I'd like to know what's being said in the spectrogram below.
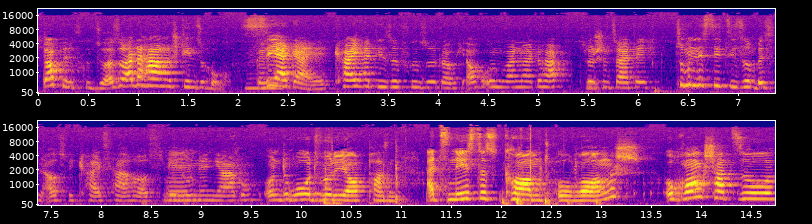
Stoppelfrisur, also alle Haare stehen so hoch. Genau. Sehr geil. Kai hat diese Frisur, glaube ich, auch irgendwann mal gehabt. Zwischenzeitlich. Zumindest sieht sie so ein bisschen aus wie Kais Haare aus Lego Mhm. Ninjago. Und rot würde ja auch passen. Als nächstes kommt Orange. Orange hat so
